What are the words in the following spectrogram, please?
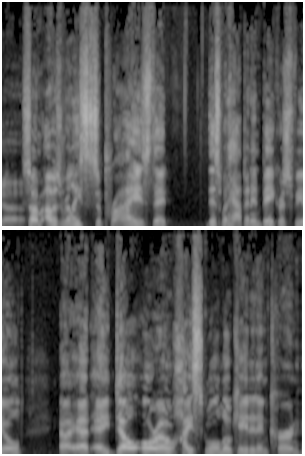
Yeah. So I'm, I was really surprised that this would happen in Bakersfield uh, at a Del Oro High School located in Kern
